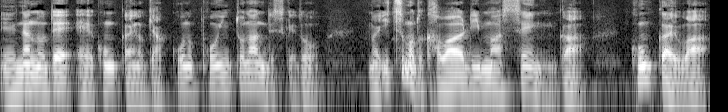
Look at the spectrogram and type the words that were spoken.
えーなので、えー今回の逆行のポイントなんですけどまあ、いつもと変わりませんが今回は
